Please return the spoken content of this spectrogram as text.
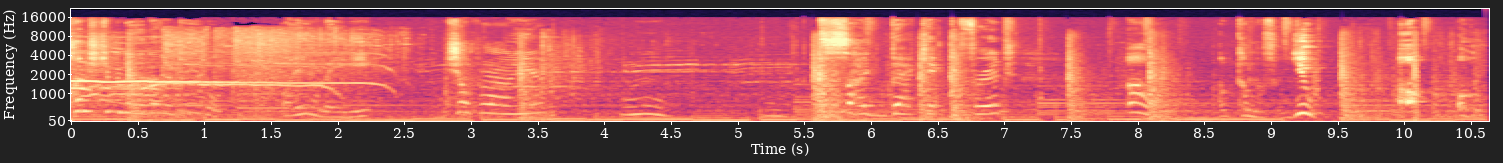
punched him into another table. Oh, hey, lady. Jump around here. Mm. Side back kick the fridge. Oh, I'm coming for you. Oh, oh,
